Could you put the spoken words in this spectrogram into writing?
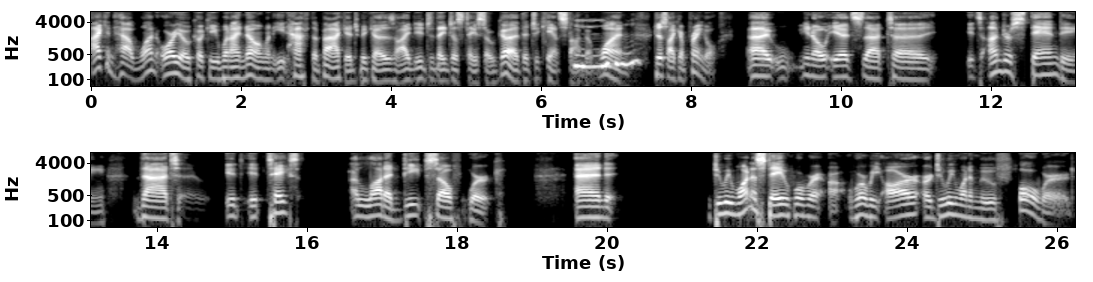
i can have one oreo cookie when i know i'm going to eat half the package because i they just taste so good that you can't stop at one Mhm. just like a pringle. Uh you know it's that uh it's understanding that it it takes a lot of deep self work and do we want to stay where we're where we are or do we want to move forward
